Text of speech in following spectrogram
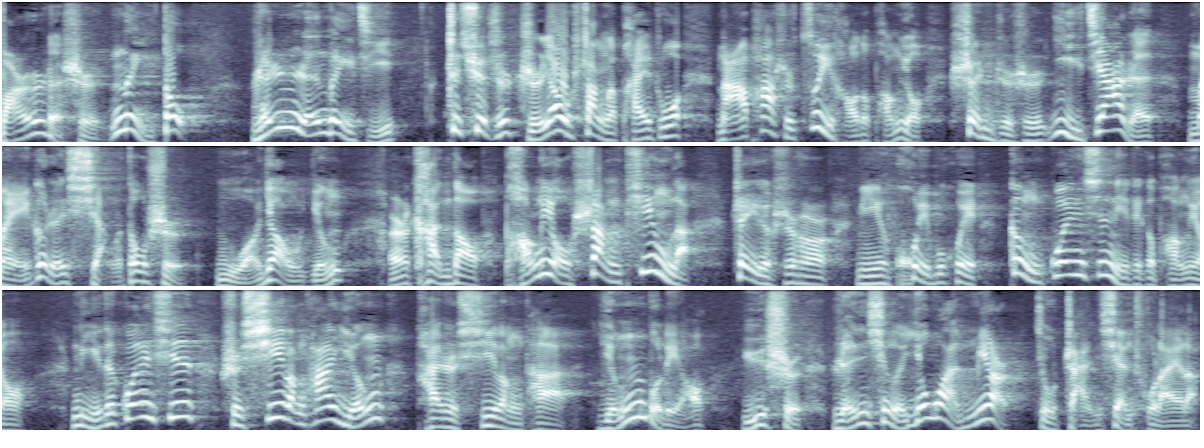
玩的是内斗，人人为己。这确实，只要上了牌桌，哪怕是最好的朋友，甚至是一家人，每个人想的都是我要赢。而看到朋友上听了，这个时候你会不会更关心你这个朋友？你的关心是希望他赢，还是希望他赢不了？于是人性的幽暗面就展现出来了。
